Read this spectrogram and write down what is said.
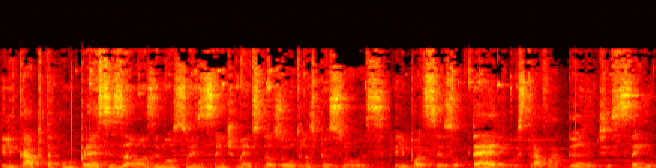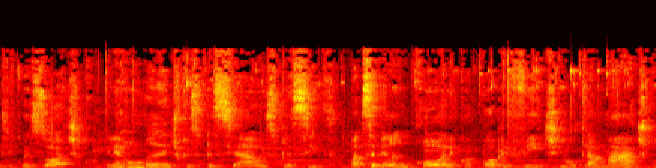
Ele capta com precisão as emoções e sentimentos das outras pessoas. Ele pode ser esotérico, extravagante, excêntrico, exótico. Ele é romântico, especial e expressivo. Pode ser melancólico, a pobre vítima, o dramático,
